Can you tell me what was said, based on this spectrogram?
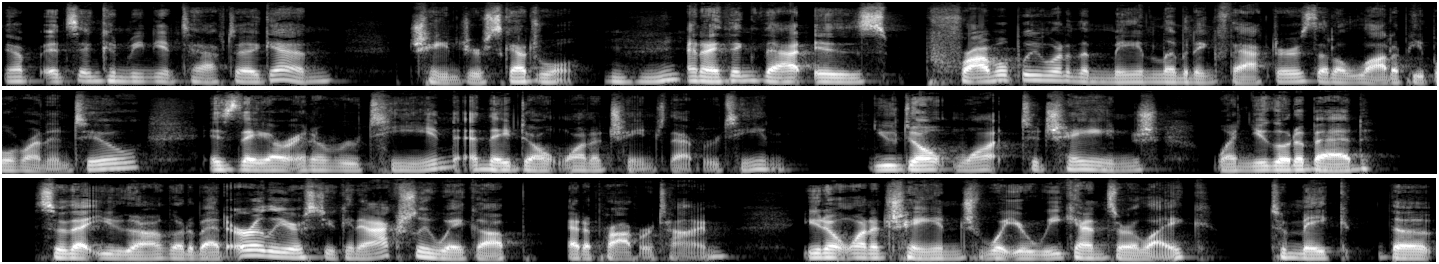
Yep. It's inconvenient to have to, again, change your schedule. Mm-hmm. And I think that is probably one of the main limiting factors that a lot of people run into is they are in a routine and they don't want to change that routine. You don't want to change when you go to bed so that you don't go to bed earlier so you can actually wake up at a proper time. You don't want to change what your weekends are like to make the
